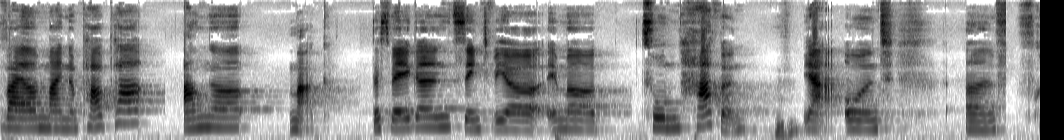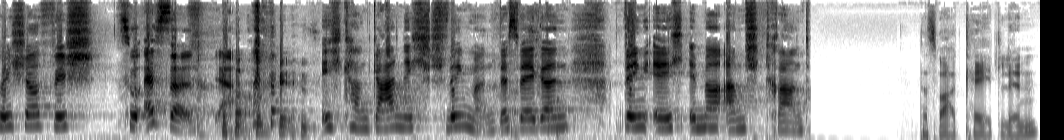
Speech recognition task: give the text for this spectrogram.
weil mein Papa Angel mag. Deswegen sind wir immer zum Hafen, mhm. ja, und äh, frischer Fisch zu essen. Ja. okay. Ich kann gar nicht schwimmen, deswegen bin ich immer am Strand. Das war Caitlin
